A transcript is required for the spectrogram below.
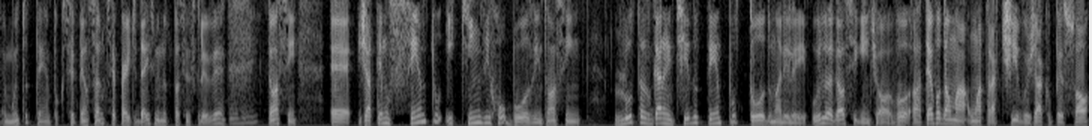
É muito tempo. Você pensando que você perde 10 minutos para se inscrever. Uhum. Então, assim, é, já temos 115 robôs. Então, assim lutas garantido o tempo todo, Marilei. O legal é o seguinte, ó, vou, até vou dar uma, um atrativo já que o pessoal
